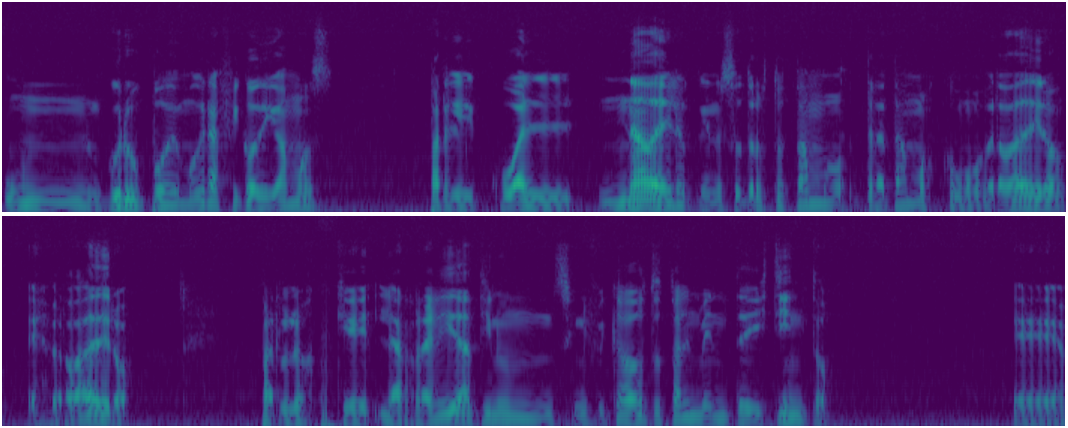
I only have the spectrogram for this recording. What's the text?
un grupo demográfico, digamos, para el cual nada de lo que nosotros tratamos como verdadero es verdadero? para los que la realidad tiene un significado totalmente distinto. Eh,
